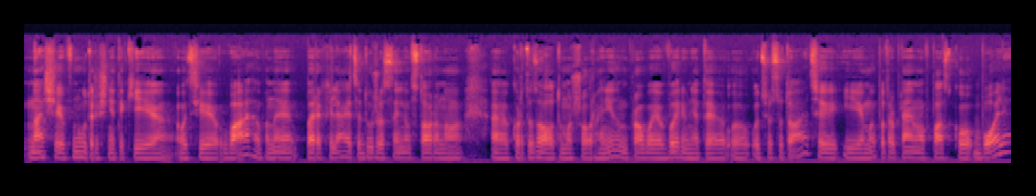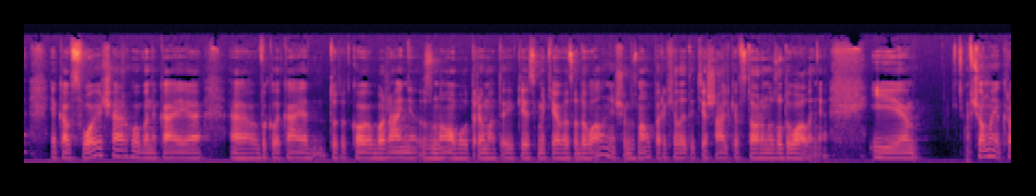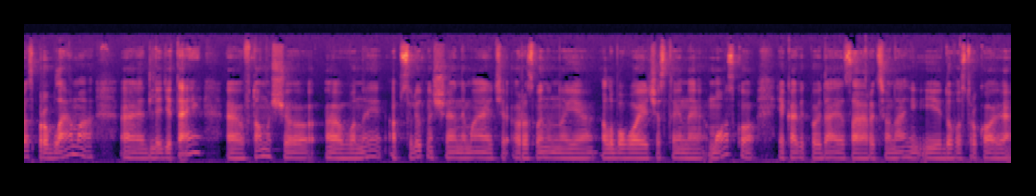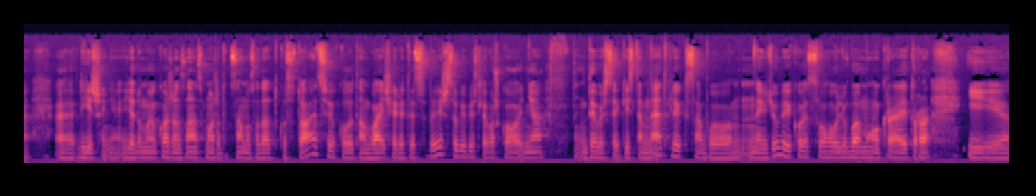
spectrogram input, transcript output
наші внутрішні такі оці ваги вони перехиляються дуже сильно в сторону е, кортизолу, тому що організм пробує вирівняти е, оцю ситуацію, і ми потрапляємо в пастку болі, яка в свою чергу виникає, е, викликає додаткове бажання знову отримати якесь миттєве задоволення, щоб знову перехилити ті шальки в сторону задоволення. І в чому якраз проблема для дітей в тому, що е, вони абсолютно ще не мають розвиненої лобової частини мозку, яка відповідає за раціональні і довгострокові рішення. Я думаю, кожен з нас може так само згадати таку ситуацію, коли там ввечері ти сидиш собі після важкого дня, дивишся якийсь там Netflix або на YouTube якогось свого любимого креатора і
